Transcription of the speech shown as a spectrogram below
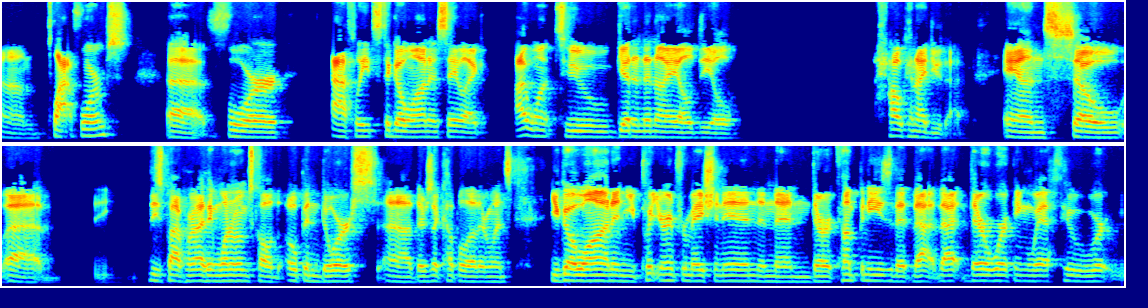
um, platforms uh, for athletes to go on and say, like, I want to get an NIL deal. How can I do that? And so uh, these platforms, I think one of them is called Opendorse. Uh, there's a couple other ones. You go on and you put your information in, and then there are companies that that that they're working with who were,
